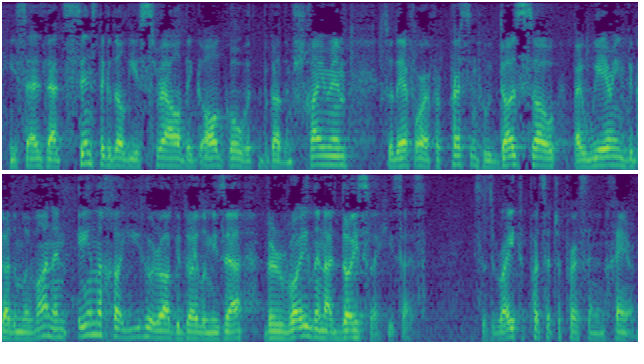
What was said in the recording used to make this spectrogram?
he says that since the Gedol Yisrael, they all go with Begadim Shchayrim, so therefore if a person who does so by wearing Begadim Levanim, Einacha Yihura Gedoyle Mizeh, Veroylin Adoisa, he says. He says, right to put such a person in Chayrim.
